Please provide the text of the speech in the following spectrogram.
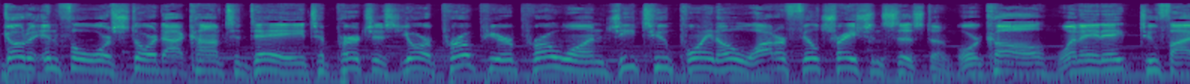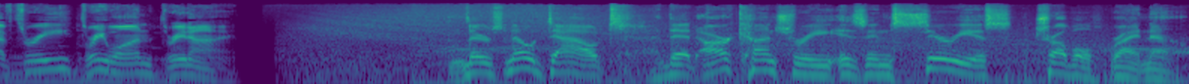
Go to InfoWarsStore.com today to purchase your ProPure Pro 1 G2.0 water filtration system or call 188 253 3139. There's no doubt that our country is in serious trouble right now.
